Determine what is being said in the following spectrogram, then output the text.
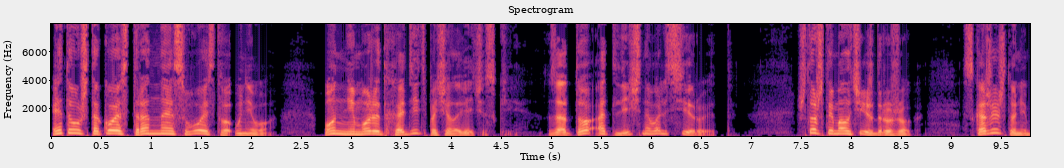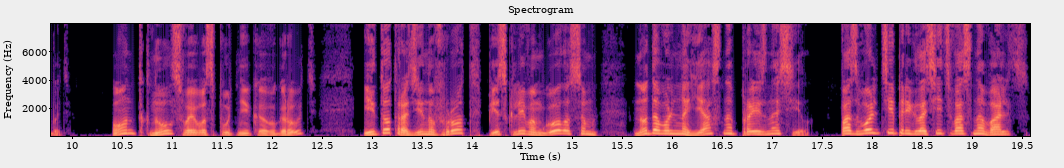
«Это уж такое странное свойство у него. Он не может ходить по-человечески, зато отлично вальсирует. Что ж ты молчишь, дружок? Скажи что-нибудь». Он ткнул своего спутника в грудь, и тот, разинув рот, пискливым голосом, но довольно ясно произносил «Позвольте пригласить вас на вальс».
